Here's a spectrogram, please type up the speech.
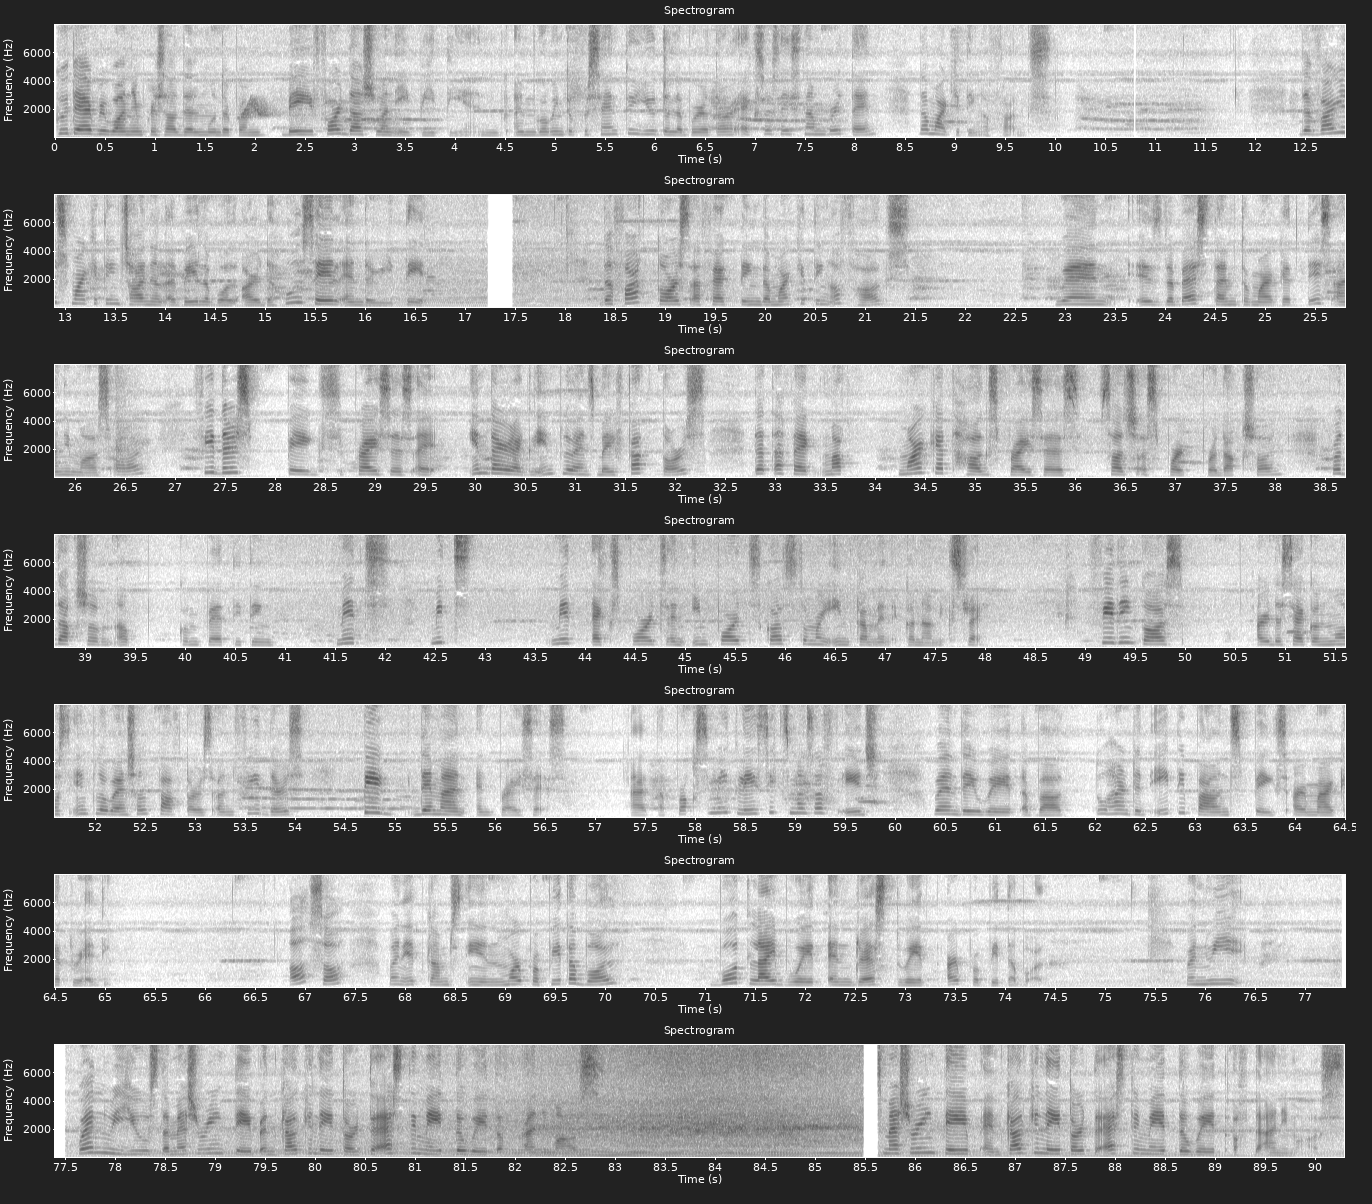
Good day everyone, I'm Crizelle Del Mundo from BAE 4-1 APT and I'm going to present to you the laboratory exercise number 10, the marketing of hogs. The various marketing channels available are the wholesale and the retail. The factors affecting the marketing of hogs when is the best time to market these animals are feeders pigs prices are indirectly influenced by factors that affect market hogs prices such as pork production production of competing meats meats meat exports and imports customer income and economic strength feeding costs are the second most influential factors on feeders, pig demand and prices. At approximately 6 months of age, when they weigh about 280 pounds, pigs are market ready. Also, when it comes in more profitable, both live weight and dressed weight are profitable. When we when we use the measuring tape and calculator to estimate the weight of animals. Measuring tape and calculator to estimate the weight of the animals.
